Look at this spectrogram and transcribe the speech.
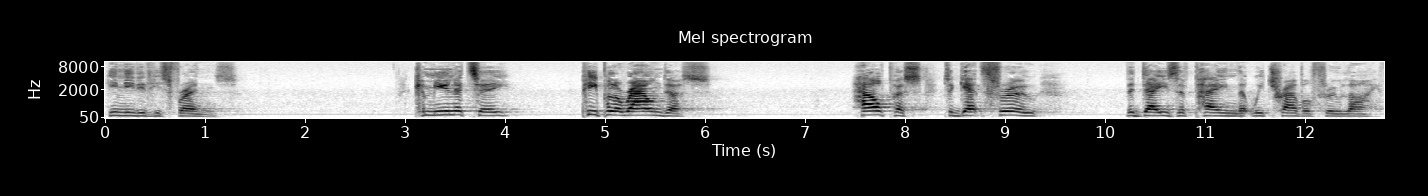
he needed his friends, community, people around us. Help us to get through the days of pain that we travel through life.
